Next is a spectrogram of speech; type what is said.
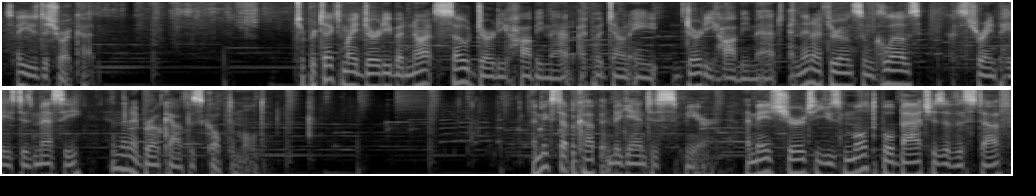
so I used a shortcut. To protect my dirty but not so dirty hobby mat, I put down a dirty hobby mat, and then I threw on some gloves because terrain paste is messy, and then I broke out the Sculptamold. I mixed up a cup and began to smear. I made sure to use multiple batches of the stuff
